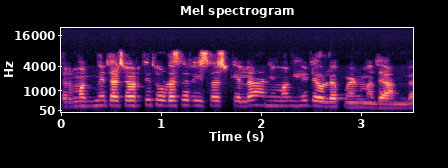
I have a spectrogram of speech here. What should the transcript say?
तर मग मी त्याच्यावरती थोडंसं रिसर्च केलं आणि मग हे डेव्हलपमेंटमध्ये आणलं.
